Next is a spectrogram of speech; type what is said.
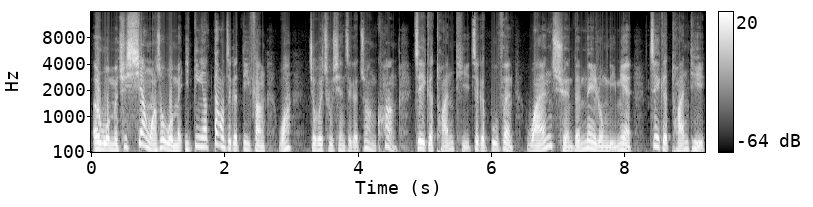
而我们去向往说我们一定要到这个地方，哇，就会出现这个状况。这个团体这个部分完全的内容里面，这个团体。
